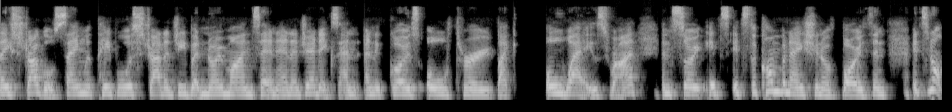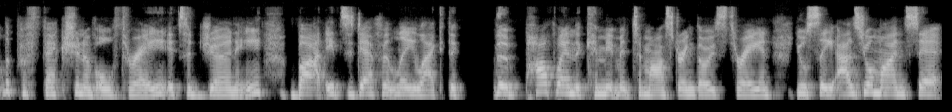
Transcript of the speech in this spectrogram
they struggle. Same with people with strategy, but no mindset and energetics. And, and it goes all through like always right? And so it's it's the combination of both and it's not the perfection of all three it's a journey but it's definitely like the the pathway and the commitment to mastering those three and you'll see as your mindset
